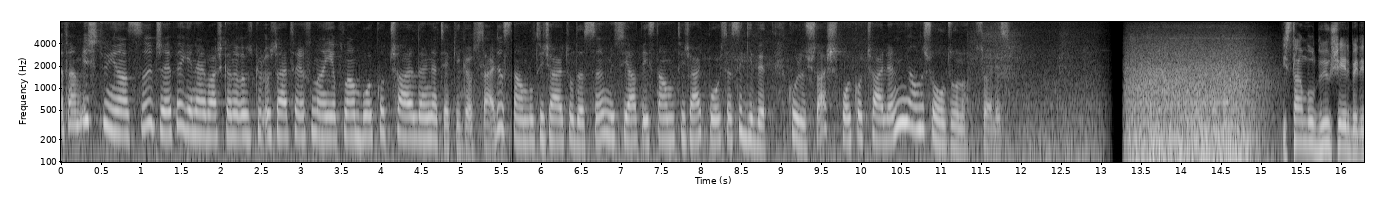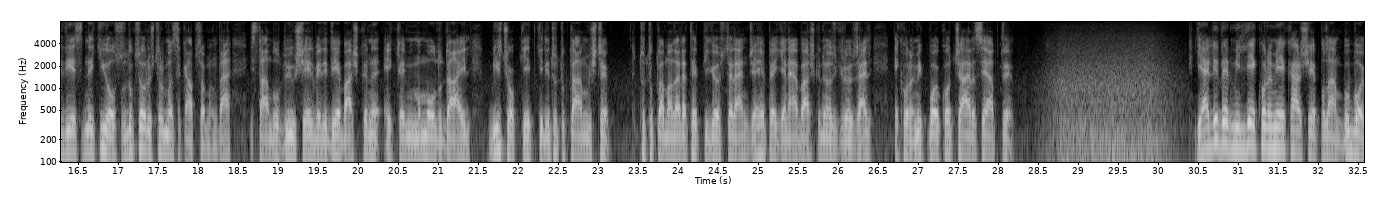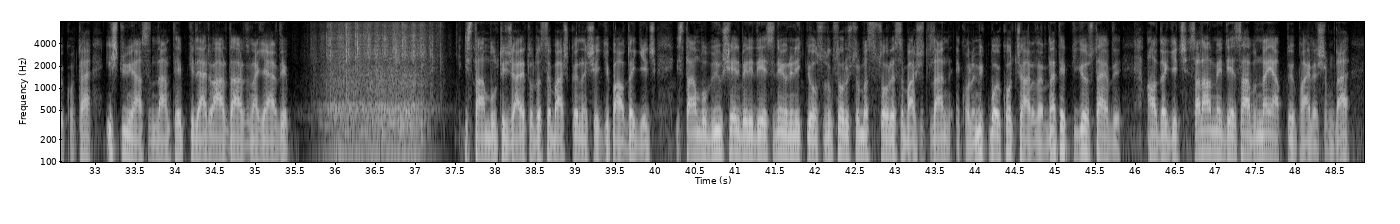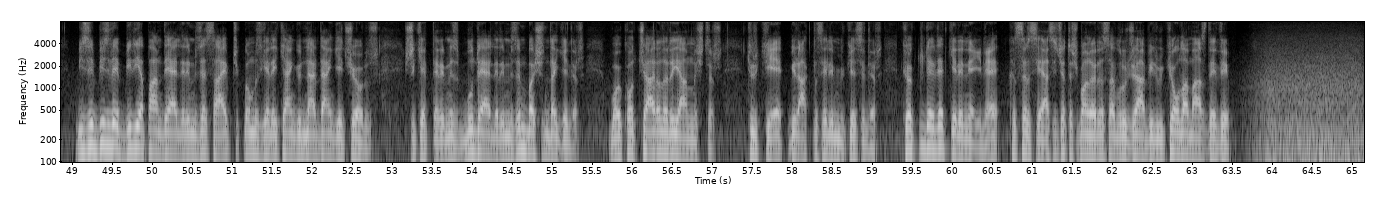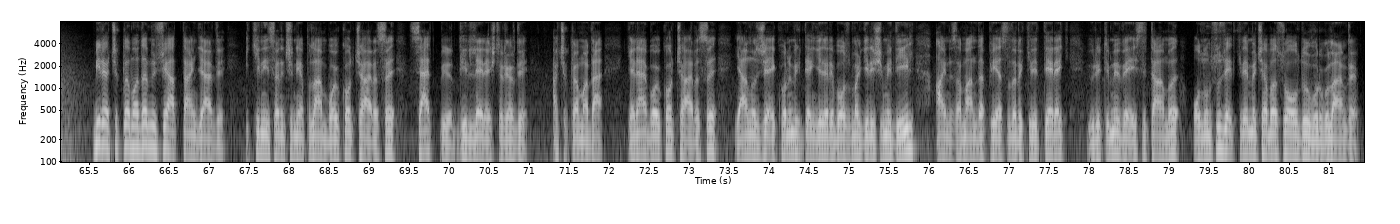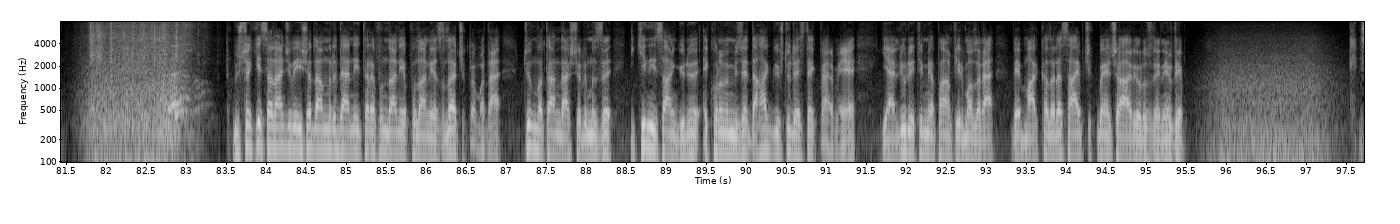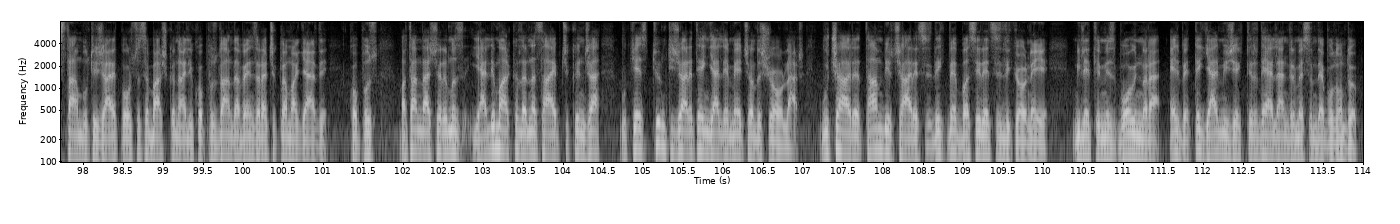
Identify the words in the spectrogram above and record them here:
Efendim iş dünyası CHP Genel Başkanı Özgür Özel tarafından yapılan boykot çağrılarına tepki gösterdi. İstanbul Ticaret Odası, MÜSİAD ve İstanbul Ticaret Borsası gibi kuruluşlar boykot çağrılarının yanlış olduğunu söyledi. İstanbul Büyükşehir Belediyesi'ndeki yolsuzluk soruşturması kapsamında İstanbul Büyükşehir Belediye Başkanı Ekrem İmamoğlu dahil birçok yetkili tutuklanmıştı. Tutuklamalara tepki gösteren CHP Genel Başkanı Özgür Özel ekonomik boykot çağrısı yaptı. Yerli ve milli ekonomiye karşı yapılan bu boykota iş dünyasından tepkiler ardı ardına geldi. İstanbul Ticaret Odası Başkanı Şekip Aldagiç, İstanbul Büyükşehir Belediyesi'ne yönelik yolsuzluk soruşturması sonrası başlatılan ekonomik boykot çağrılarına tepki gösterdi. Aldagiç, sanal medya hesabından yaptığı paylaşımda, bizi biz ve bir yapan değerlerimize sahip çıkmamız gereken günlerden geçiyoruz. Şirketlerimiz bu değerlerimizin başında gelir. Boykot çağrıları yanlıştır. Türkiye bir aklı selim ülkesidir. Köklü devlet geleneğiyle kısır siyasi çatışmaların savuracağı bir ülke olamaz dedi. Bir açıklamada müsiattan geldi. 2 Nisan için yapılan boykot çağrısı sert bir dille eleştirildi. Açıklamada genel boykot çağrısı yalnızca ekonomik dengeleri bozma girişimi değil, aynı zamanda piyasaları kilitleyerek üretimi ve istihdamı olumsuz etkileme çabası olduğu vurgulandı. Müstakil Sanayici ve İş Adamları Derneği tarafından yapılan yazılı açıklamada tüm vatandaşlarımızı 2 Nisan günü ekonomimize daha güçlü destek vermeye, yerli üretim yapan firmalara ve markalara sahip çıkmaya çağırıyoruz denildi. İstanbul Ticaret Borsası Başkanı Ali Kopuz'dan da benzer açıklama geldi. Kopuz, vatandaşlarımız yerli markalarına sahip çıkınca bu kez tüm ticareti engellemeye çalışıyorlar. Bu çağrı tam bir çaresizlik ve basiretsizlik örneği. Milletimiz bu oyunlara elbette gelmeyecektir değerlendirmesinde bulundu.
